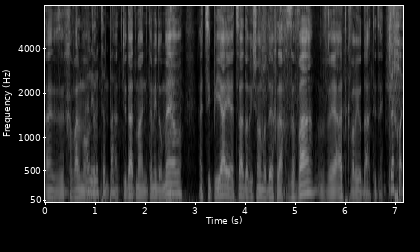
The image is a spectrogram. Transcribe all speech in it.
אז חבל מאוד. אני מצפה. את יודעת מה, אני תמיד אומר, הציפייה היא הצעד הראשון בדרך לאכזבה, ואת כבר יודעת את זה. נכון.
